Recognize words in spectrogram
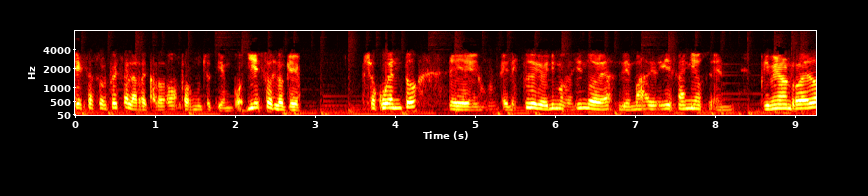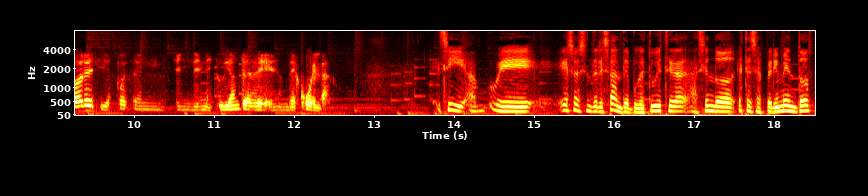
esa sorpresa la recordamos por mucho tiempo. Y eso es lo que yo cuento, eh, el estudio que venimos haciendo de, más de 10 años, en primero en roedores y después en, estudiantes de, escuela. Sí, ah, eh, eso es interesante porque estuviste haciendo estos experimentos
